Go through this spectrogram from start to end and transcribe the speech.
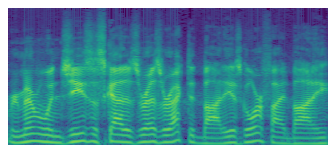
Remember when Jesus got his resurrected body, his glorified body,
